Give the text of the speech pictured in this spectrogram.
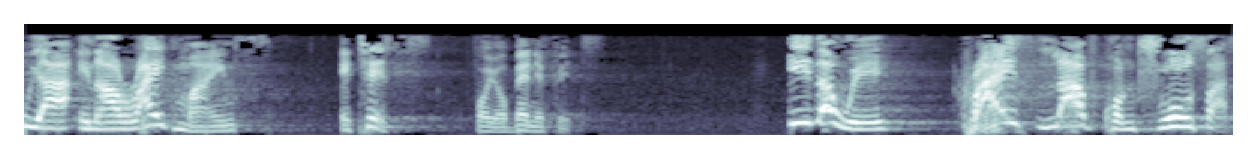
we are in our right minds, it is for your benefit. Either way, Christ's love controls us.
